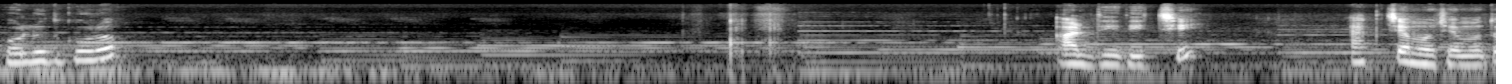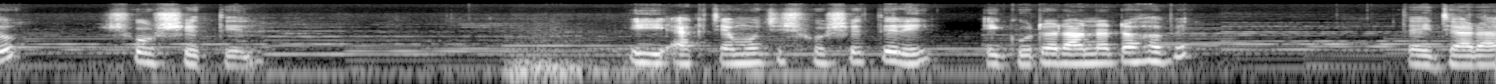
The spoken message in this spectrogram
হলুদ গুঁড়ো। আর দিয়ে দিচ্ছি এক চামচের মতো সর্ষের তেল। এই এক চামচ সর্ষের তেলে এই গোটা রান্নাটা হবে। তাই যারা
